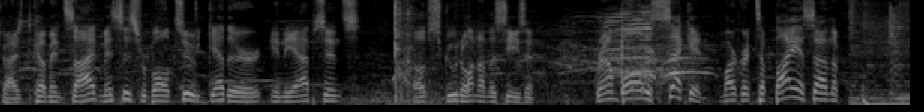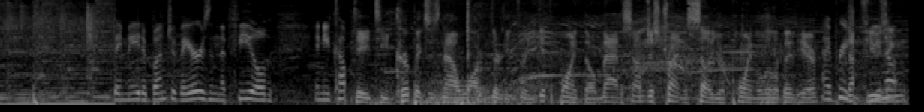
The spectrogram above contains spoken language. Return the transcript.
Tries to come inside, misses for ball two. Together in the absence of Schoonover the season. Ground ball to second. Margaret Tobias on the. They made a bunch of errors in the field, and you couple. 18. Kerpics is now walked 33. You get the point, though, Madison. I'm just trying to sell your point a little bit here. I appreciate. it. Confusing. You know,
